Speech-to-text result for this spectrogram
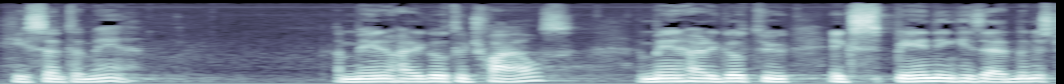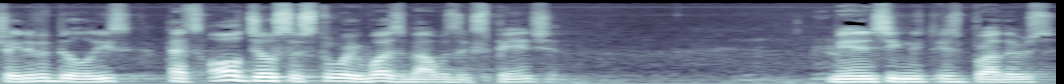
He sent a man. A man who had to go through trials, a man who had to go through expanding his administrative abilities. That's all Joseph's story was about was expansion. Managing his brothers,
